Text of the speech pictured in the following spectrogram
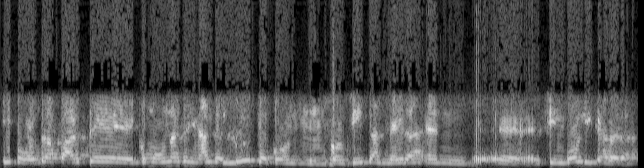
y por otra parte, como una señal de luto con, con cintas negras en, eh, simbólicas, ¿verdad?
